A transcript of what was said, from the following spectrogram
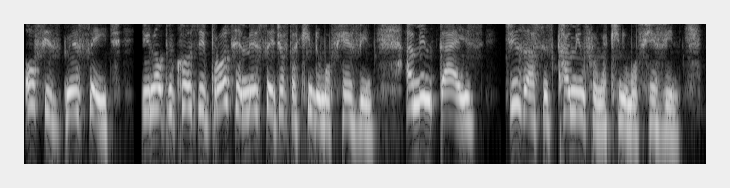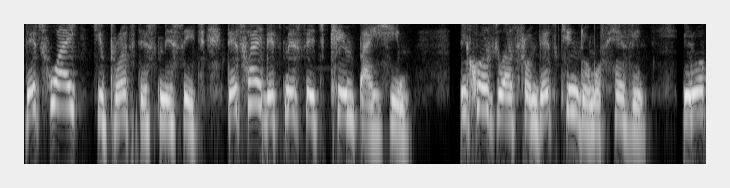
of his message, you know, because he brought a message of the kingdom of heaven. I mean, guys, Jesus is coming from the kingdom of heaven. That's why he brought this message. That's why this message came by him. Because he was from that kingdom of heaven, you know,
